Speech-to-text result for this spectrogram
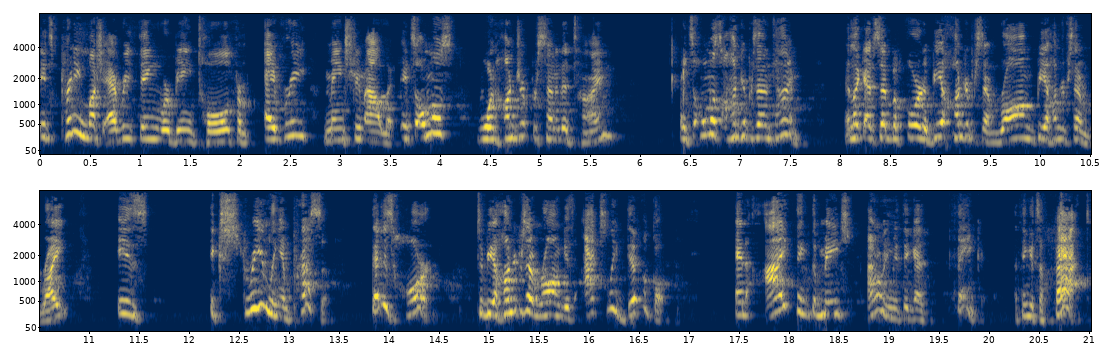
It's pretty much everything we're being told from every mainstream outlet. It's almost 100% of the time. It's almost 100% of the time. And like I've said before, to be 100% wrong, be 100% right is extremely impressive. That is hard. To be 100% wrong is actually difficult. And I think the main, I don't even think I think, I think it's a fact.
